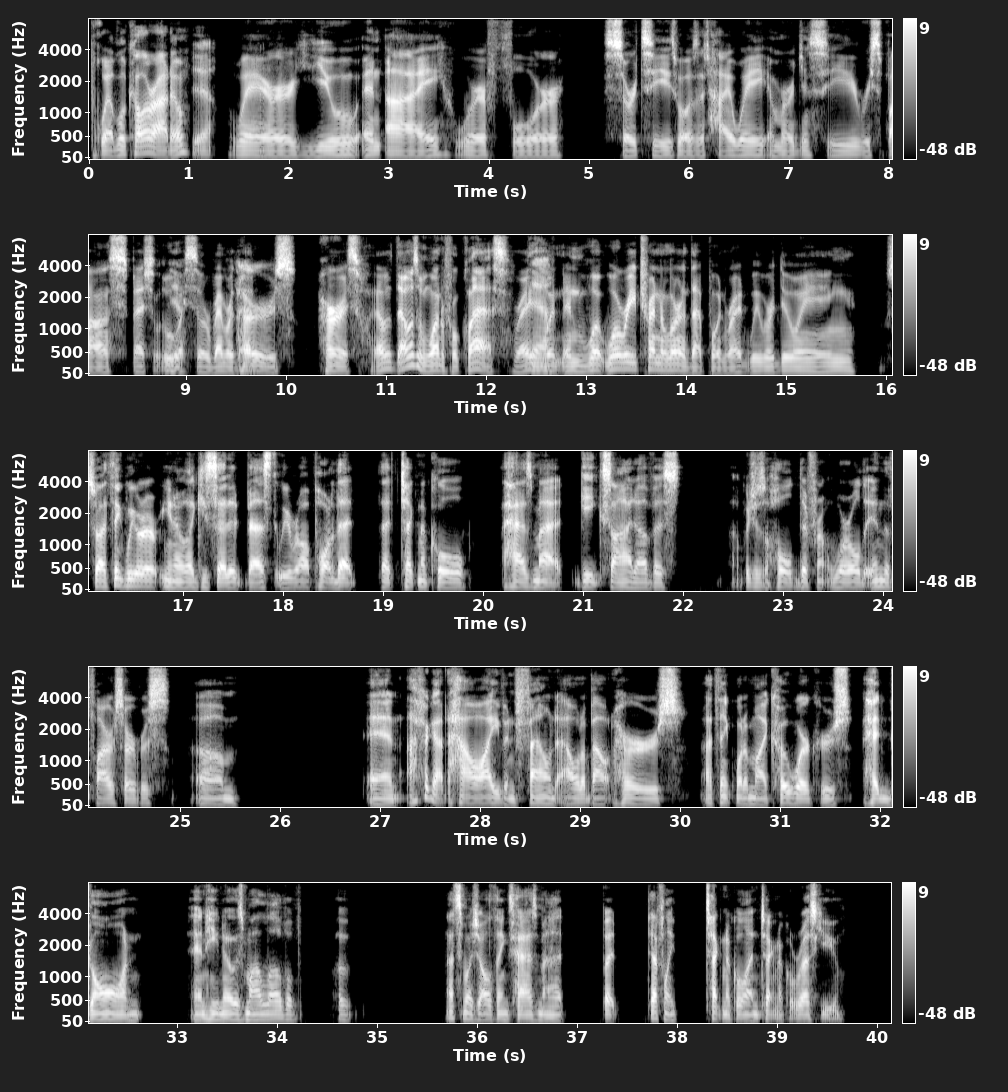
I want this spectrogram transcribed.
Pueblo, Colorado. Yeah. where you and I were for SERTC's. What was it? Highway Emergency Response Special. Ooh, Yeah. I still remember that. Hers. Hers. That was, that was a wonderful class, right? Yeah. When- and what what were you trying to learn at that point, right? We were doing So I think we were, you know, like you said at best, we were all part of that that technical hazmat geek side of us, uh, which is a whole different world in the fire service. Um, and I forgot how I even found out about hers. I think one of my coworkers had gone, and he knows my love of of not so much all things hazmat, but definitely technical and technical rescue.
